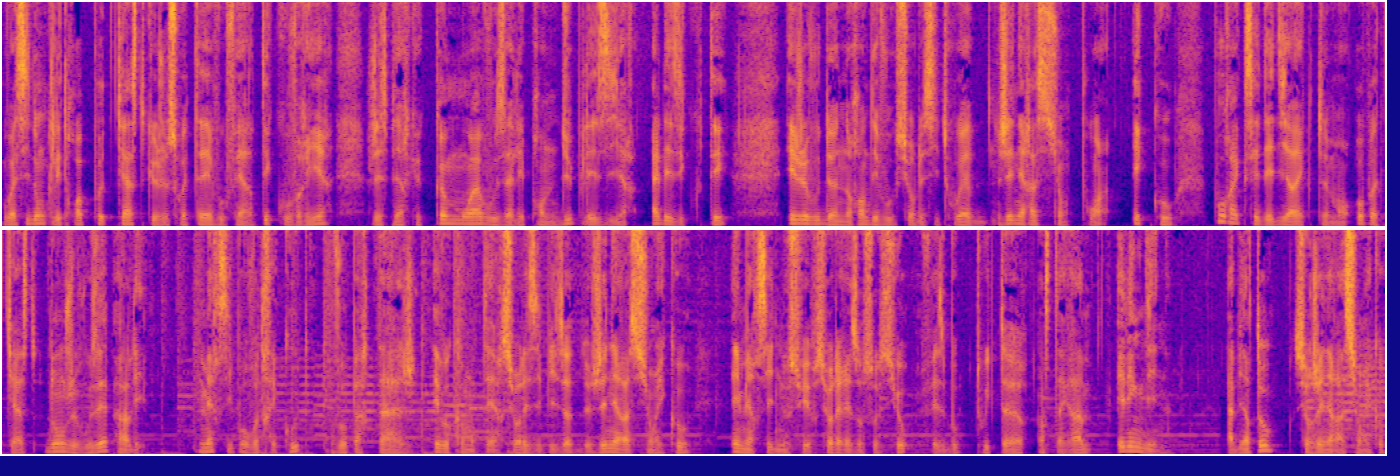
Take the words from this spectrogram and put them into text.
Voici donc les trois podcasts que je souhaitais vous faire découvrir. J'espère que comme moi, vous allez prendre du plaisir à les écouter. Et je vous donne rendez-vous sur le site web génération.eco pour accéder directement au podcast dont je vous ai parlé. Merci pour votre écoute, vos partages et vos commentaires sur les épisodes de Génération Echo et merci de nous suivre sur les réseaux sociaux Facebook, Twitter, Instagram et LinkedIn. À bientôt sur Génération Echo.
